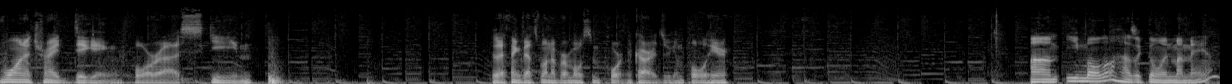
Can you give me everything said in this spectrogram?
want to try digging for uh, scheme. Because I think that's one of our most important cards we can pull here. Um, Emolo, how's it going, my man?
